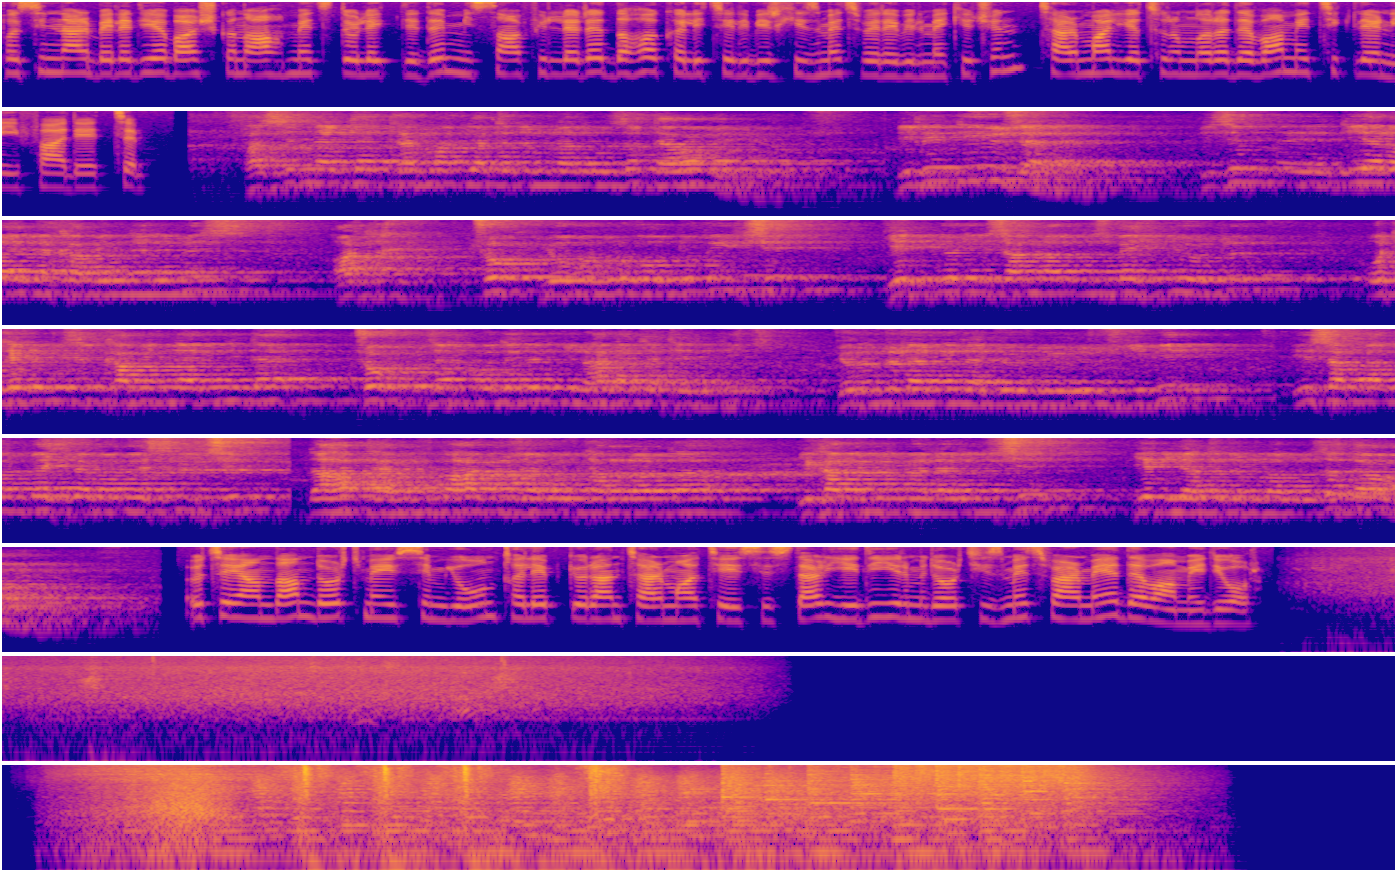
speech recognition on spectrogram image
Pasinler Belediye Başkanı Ahmet Dölekli de misafirlere daha kaliteli bir hizmet verebilmek için termal yatırımlara devam ettiklerini ifade etti. Hasinler'de termal yatırımlarımıza devam ediyoruz. Bilindiği üzere bizim e, diğer aile kabinlerimiz artık çok yoğunluk olduğu için yetmiyor insanlarımız bekliyordu. Otelimizin kabinlerini de çok güzel modern bir hale getirdik. Görüntülerde de gördüğünüz gibi insanların beklememesi için daha temiz, daha güzel ortamlarda yıkanabilmeleri için yeni yatırımlarımıza devam ediyoruz. Öte yandan 4 mevsim yoğun talep gören termal tesisler 7-24 hizmet vermeye devam ediyor.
